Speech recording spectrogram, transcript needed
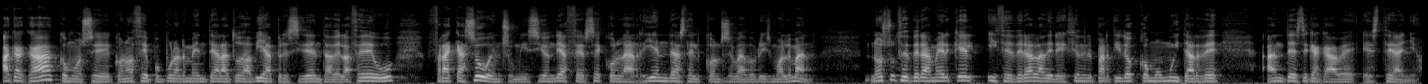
AKK, como se conoce popularmente a la todavía presidenta de la CDU, fracasó en su misión de hacerse con las riendas del conservadurismo alemán no sucederá Merkel y cederá la dirección del partido como muy tarde antes de que acabe este año.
